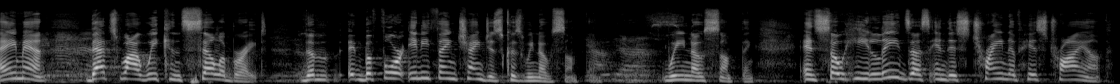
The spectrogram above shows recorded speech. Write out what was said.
Amen. That's why we can celebrate the, before anything changes because we know something. Yes. We know something. And so he leads us in this train of his triumph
